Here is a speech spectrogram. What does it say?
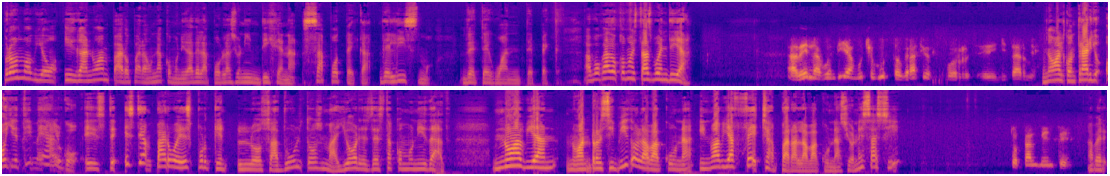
Promovió y ganó amparo para una comunidad de la población indígena zapoteca del Istmo de Tehuantepec. Abogado, ¿cómo estás? Buen día. Adela, buen día, mucho gusto, gracias por eh, invitarme. No, al contrario. Oye, dime algo, este, este amparo es porque los adultos mayores de esta comunidad no habían, no han recibido la vacuna y no había fecha para la vacunación. ¿Es así? Totalmente. A ver,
